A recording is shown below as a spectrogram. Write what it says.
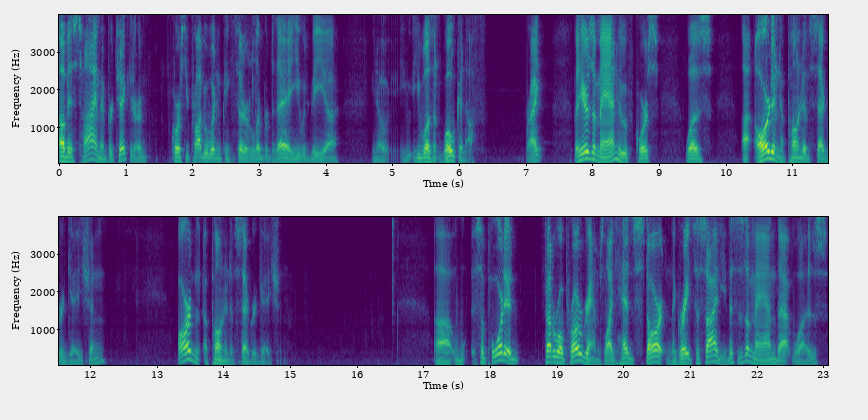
of his time in particular, of course, he probably wouldn't consider a liberal today. He would be, uh, you know, he, he wasn't woke enough, right? But here's a man who, of course, was an ardent opponent of segregation, ardent opponent of segregation, uh, supported federal programs like Head Start and the Great Society. This is a man that was,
